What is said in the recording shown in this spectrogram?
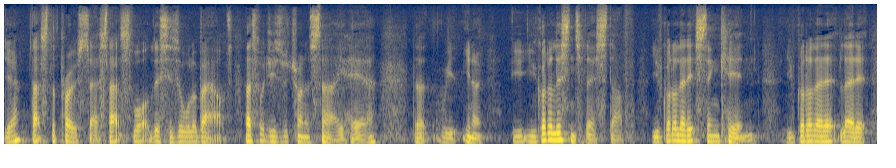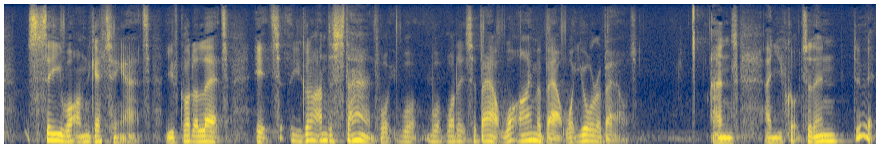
Yeah, that's the process. That's what this is all about. That's what Jesus was trying to say here. That we, you know, you, you've got to listen to this stuff. You've got to let it sink in. You've got to let it, let it see what I'm getting at. You've got to let it, you've got to understand what, what, what, what it's about, what I'm about, what you're about. And, and you've got to then do it.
